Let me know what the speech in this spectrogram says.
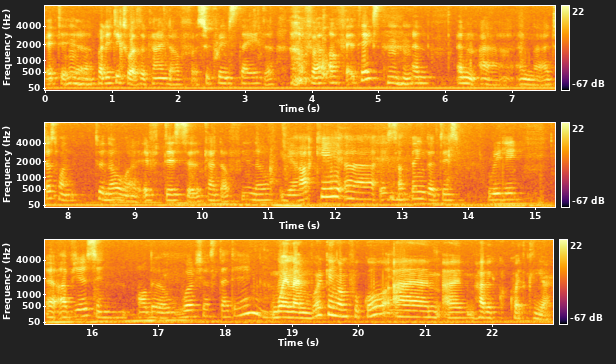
it, uh, Mhm. politics was a kind of uh, supreme state uh, of, uh, of ethics. Mhm. And and uh, and I just want to know uh, if this uh, kind of you know hierarchy uh, is something that is really uh, obvious in all the works you're studying. When I'm working on Foucault, I'm, I have it quite clear.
